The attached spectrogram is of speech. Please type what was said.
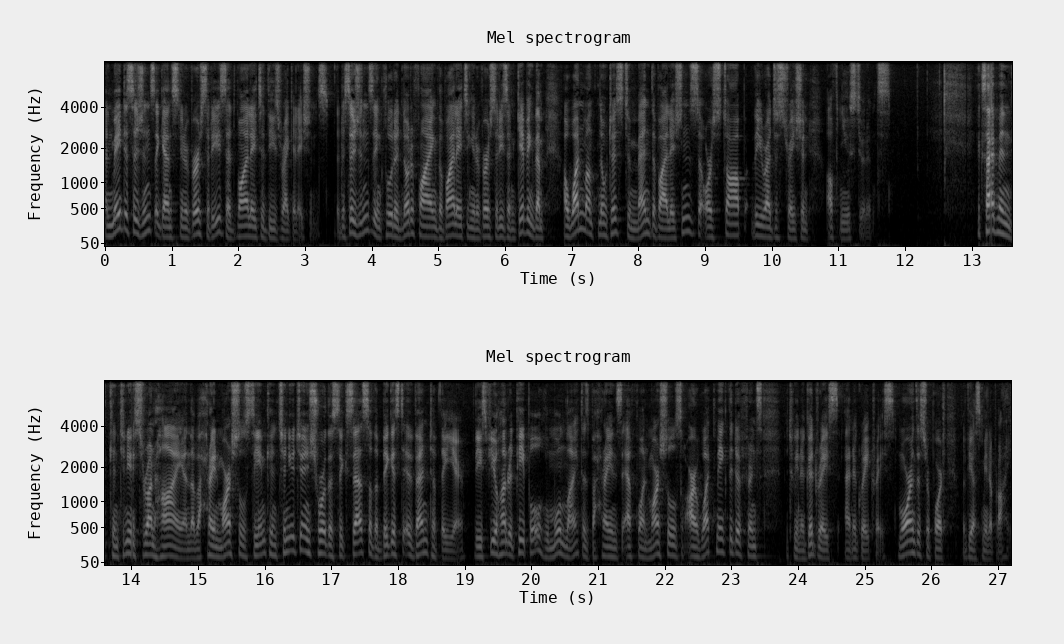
and made decisions against universities that violated these regulations. The decisions included notifying the violating universities and giving them a one-month notice to mend the violations or stop the registration of new students. Excitement continues to run high, and the Bahrain Marshals team continue to ensure the success of the biggest event of the year. These few hundred people who moonlight as Bahrain's F1 Marshals are what make the difference between a good race and a great race. More in this report with Yasmin Ibrahim.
